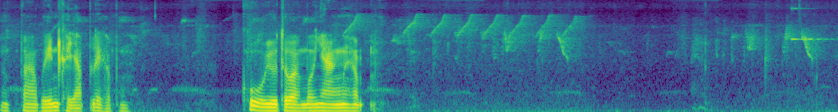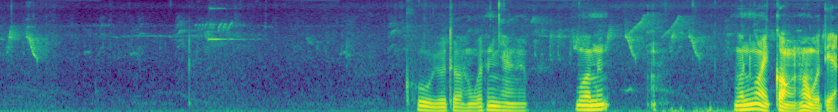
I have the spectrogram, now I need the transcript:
นกปลาเว้นขยับเลยครับผมคู่อยู่ตัวบางยางนะครับคู่อยู่ตัวของวัฒนยางครับมวนมันมันง่อยกล่องห่าบ่เตีย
